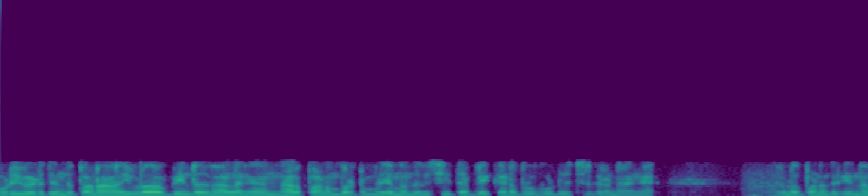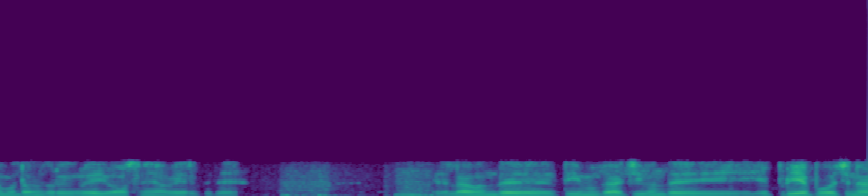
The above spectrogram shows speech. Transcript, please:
முடிவெடுத்து இந்த பணம் இவ்வளோ அப்படின்றதுனால நாங்கள் என்னால் பணம் புரட்ட முடியாமல் அந்த விஷயத்தை அப்படியே கிடப்பில் போட்டு வச்சுருக்கிறோம் நாங்கள் இவ்வளோ பணத்துக்கு என்ன பண்ணுறதுங்கிற ஒரே யோசனையாகவே இருக்குது. இதெல்லாம் வந்து திமுக ஆட்சி வந்து எப்படியே போச்சுன்னா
